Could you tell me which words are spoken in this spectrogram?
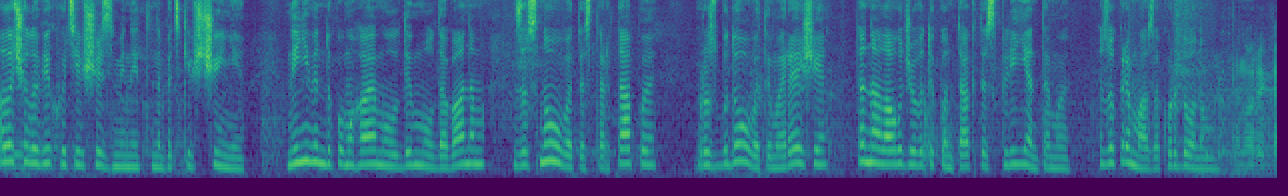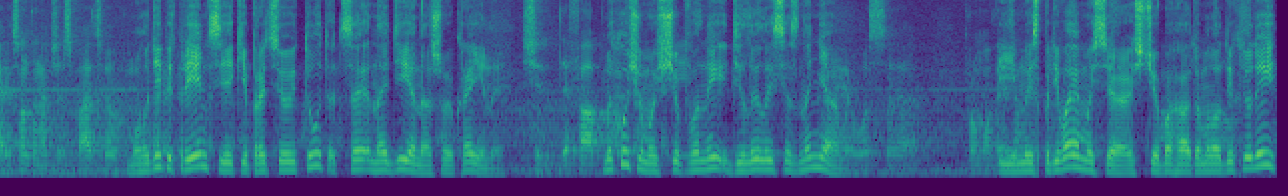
Але чоловік хотів щось змінити на батьківщині. Нині він допомагає молодим молдаванам засновувати стартапи, розбудовувати мережі та налагоджувати контакти з клієнтами, зокрема за кордоном. Молоді підприємці, які працюють тут, це надія нашої країни. Ми хочемо, щоб вони ділилися знаннями. І ми сподіваємося, що багато молодих людей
